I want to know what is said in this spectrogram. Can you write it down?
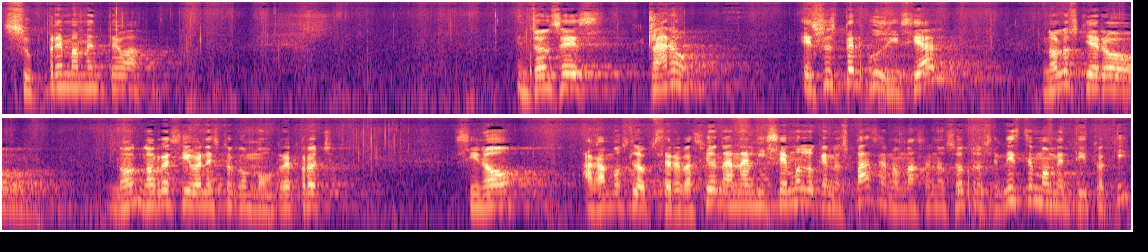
Supremamente bajo. Entonces, claro, eso es perjudicial. No los quiero, no, no reciban esto como un reproche, sino hagamos la observación, analicemos lo que nos pasa nomás a nosotros en este momentito aquí.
